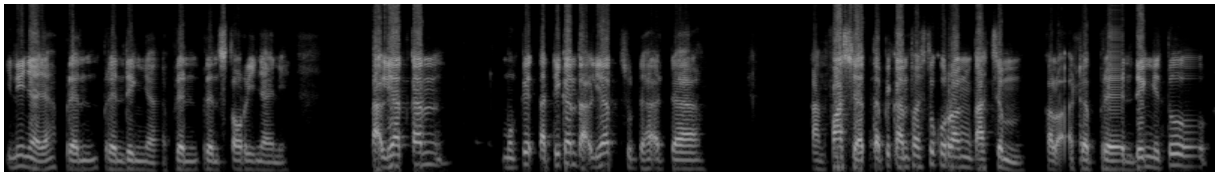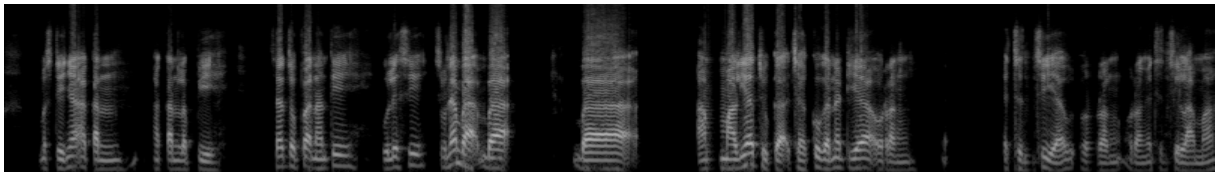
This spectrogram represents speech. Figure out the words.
ininya ya, brand brandingnya, brand brand story-nya ini. Tak lihat kan mungkin tadi kan tak lihat sudah ada kanvas ya, tapi kanvas itu kurang tajam. Kalau ada branding itu mestinya akan akan lebih. Saya coba nanti boleh sih. Sebenarnya mbak mbak mbak Amalia juga jago karena dia orang agensi ya orang orang agensi lama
